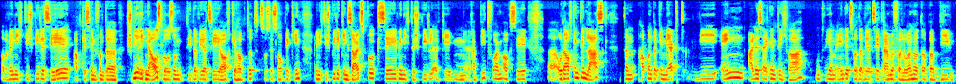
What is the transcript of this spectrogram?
Aber wenn ich die Spiele sehe, abgesehen von der schwierigen Auslosung, die der WRC ja auch gehabt hat zu Saisonbeginn, wenn ich die Spiele gegen Salzburg sehe, wenn ich das Spiel äh, gegen Rapid vor allem auch sehe äh, oder auch gegen den LASK, dann hat man da gemerkt, wie eng alles eigentlich war und wie am Ende zwar der WRC dreimal verloren hat, aber wie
